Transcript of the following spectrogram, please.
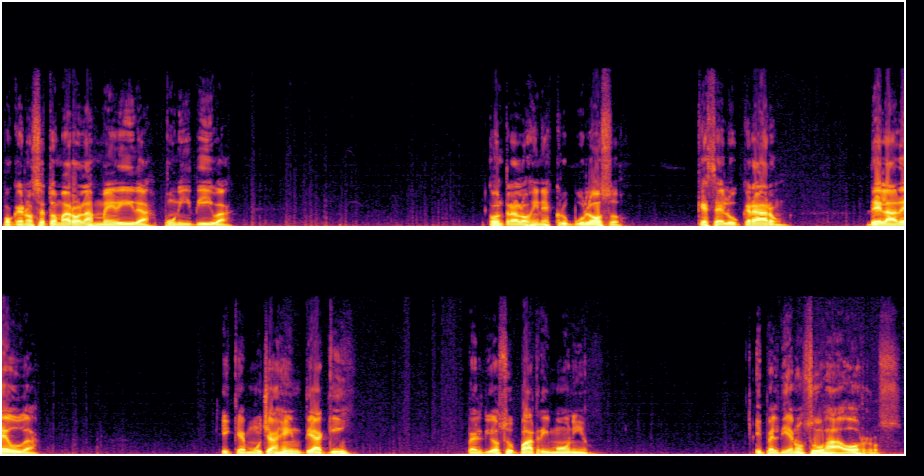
Porque no se tomaron las medidas punitivas contra los inescrupulosos que se lucraron de la deuda y que mucha gente aquí perdió su patrimonio y perdieron sus ahorros.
